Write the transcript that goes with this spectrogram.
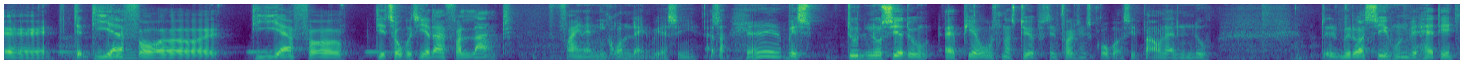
Øh, de- er for, de er for, de er to partier, der er for langt fra hinanden i grundlagen, vil jeg sige. Altså, Ja, ja. Hvis du, nu siger du, at Pia Olsen har styr på sin folketingsgruppe og sit bagland nu. Vil du også sige, at hun vil have det,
